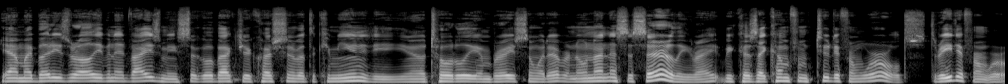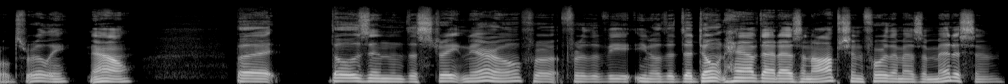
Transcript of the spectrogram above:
yeah. My buddies will all even advise me. So go back to your question about the community. You know, totally embrace and whatever. No, not necessarily, right? Because I come from two different worlds, three different worlds, really now. But those in the straight and narrow for for the V, you know, that, that don't have that as an option for them as a medicine,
